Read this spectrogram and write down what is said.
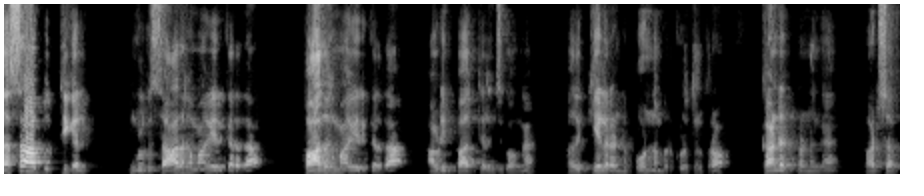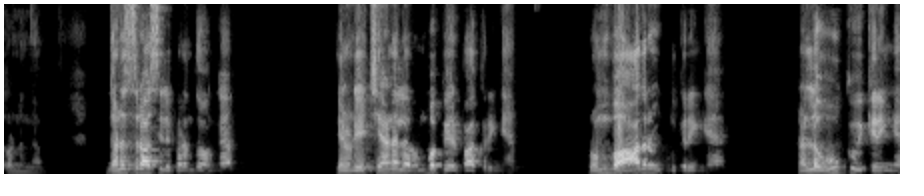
தசா புத்திகள் உங்களுக்கு சாதகமாக இருக்கிறதா பாதகமாக இருக்கிறதா அப்படின்னு பார்த்து தெரிஞ்சுக்கோங்க. அது கீழே ரெண்டு ஃபோன் நம்பர் கொடுத்துருக்குறோம். கான்டாக்ட் பண்ணுங்க வாட்ஸ்அப் பண்ணுங்க. தனுசு ராசியில் பிறந்தவங்க என்னுடைய சேனலை ரொம்ப பேர் பார்க்குறீங்க. ரொம்ப ஆதரவு கொடுக்குறீங்க. நல்ல ஊக்குவிக்கிறீங்க.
